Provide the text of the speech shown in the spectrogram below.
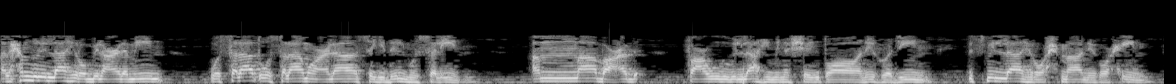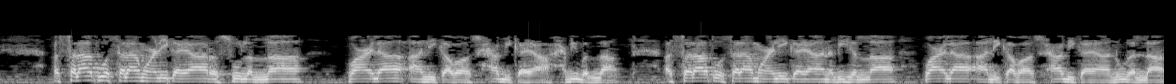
الحمد للہ رب العالمین والصلاة والسلام على سید المرسلین. اما بعد، فاعوذ باللہ من الشیطان الرجیم. بسم اللہ الرحمن الرحیم. الصلاة والسلام علیکہ یا رسول اللہ وعلی آلکہ و صحابکہ یا حبیب اللہ. الصلاة والسلام علیکہ یا نبی اللہ نور اللہ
